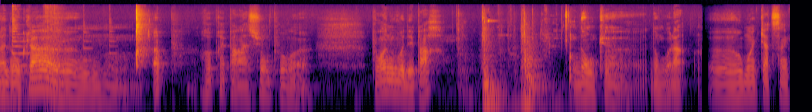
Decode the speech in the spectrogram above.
Bah donc là, euh, hop, repréparation pour, euh, pour un nouveau départ. Donc, euh, donc voilà, au moins 4-5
